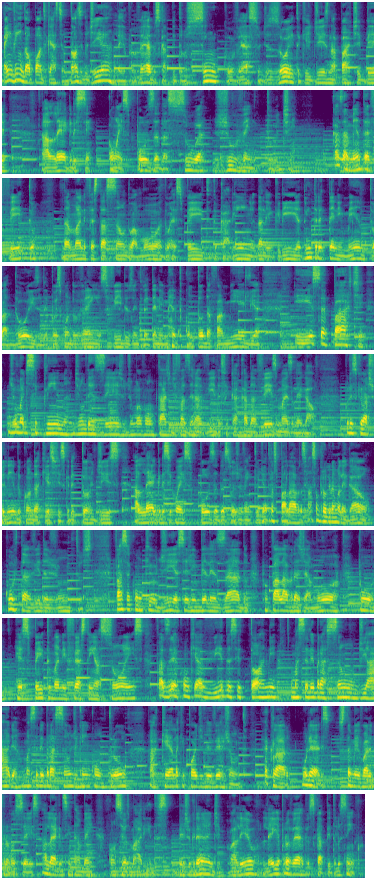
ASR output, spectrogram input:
Bem-vindo ao podcast Dose do Dia. Leio Provérbios, capítulo 5, verso 18, que diz na parte B: Alegre-se com a esposa da sua juventude. Casamento é feito da manifestação do amor, do respeito, do carinho, da alegria, do entretenimento a dois, e depois, quando vêm os filhos, o entretenimento com toda a família. E isso é parte de uma disciplina, de um desejo, de uma vontade de fazer a vida ficar cada vez mais legal. Por isso que eu acho lindo quando aqui este escritor diz: alegre-se com a esposa da sua juventude. Em outras palavras, faça um programa legal, curta a vida juntos, faça com que o dia seja embelezado por palavras de amor, por respeito manifesto em ações, fazer com que a vida se torne uma celebração diária, uma celebração de quem encontrou aquela que pode viver junto. É claro, mulheres, isso também vale para vocês. Alegrem-se também com seus maridos. Beijo grande, valeu, leia Provérbios capítulo 5.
